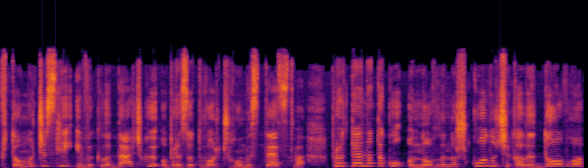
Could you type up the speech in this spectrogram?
в тому числі і викладачкою образотворчого мистецтва. Проте на таку оновлену школу чекали довго.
